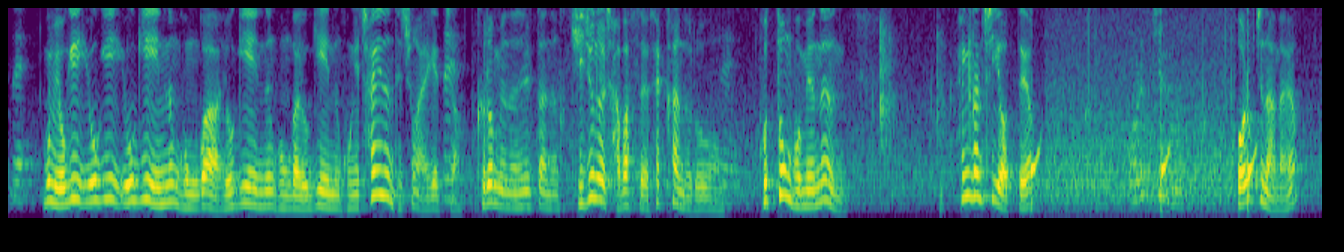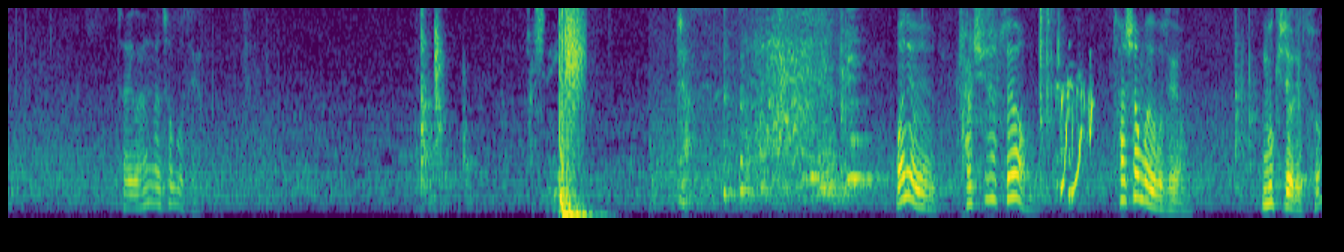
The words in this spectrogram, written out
네. 그럼 여기 여기 여기에 있는 공과 여기에 있는 공과 여기에 있는 공의 차이는 대충 알겠죠. 네. 그러면은 일단은 기준을 잡았어요 세 칸으로. 네. 보통 보면은 횡단치기 어때요? 어렵진 않아요. 어렵진 않아요? 자 이거 횡단 쳐보세요. 자신이. 자. 아니요, 아니요. 잘 치셨어요. 다시 한번 해보세요. 왜 이렇게 잘했어?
